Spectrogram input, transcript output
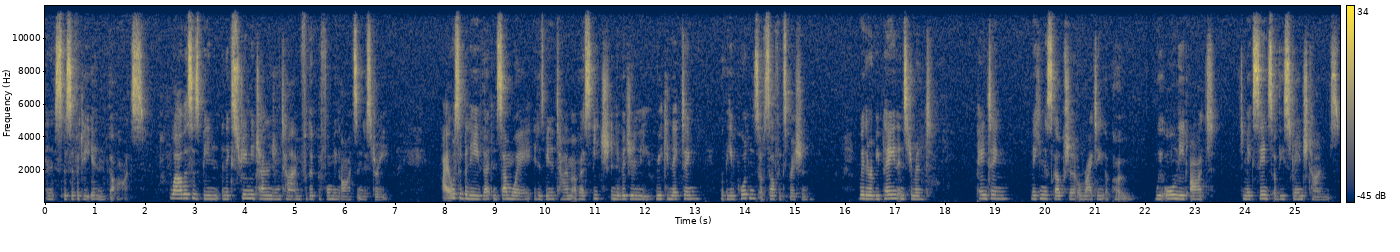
and specifically in the arts. While this has been an extremely challenging time for the performing arts industry, I also believe that in some way it has been a time of us each individually reconnecting with the importance of self-expression, whether it be playing an instrument, painting, making a sculpture or writing a poem. We all need art to make sense of these strange times.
